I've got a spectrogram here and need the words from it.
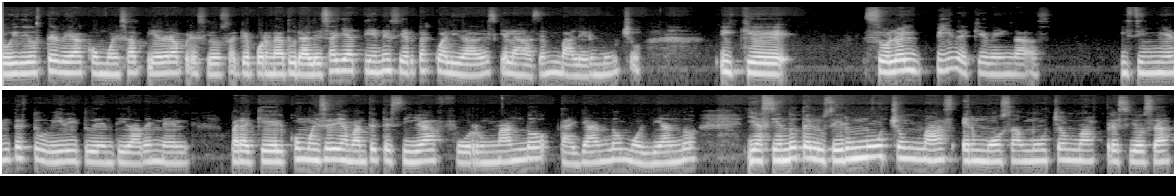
hoy Dios te vea como esa piedra preciosa que por naturaleza ya tiene ciertas cualidades que las hacen valer mucho y que solo Él pide que vengas y cimientes tu vida y tu identidad en Él para que Él como ese diamante te siga formando, tallando, moldeando y haciéndote lucir mucho más hermosa, mucho más preciosa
